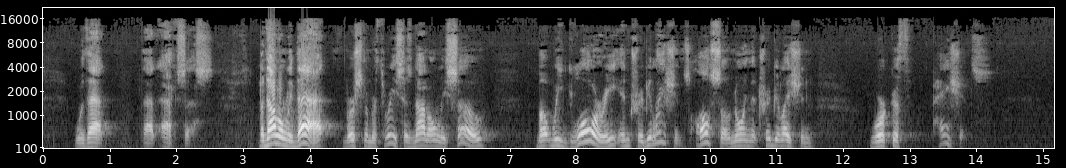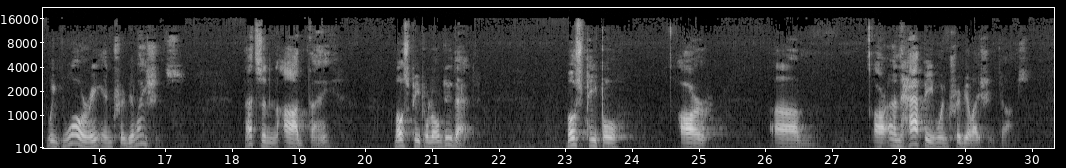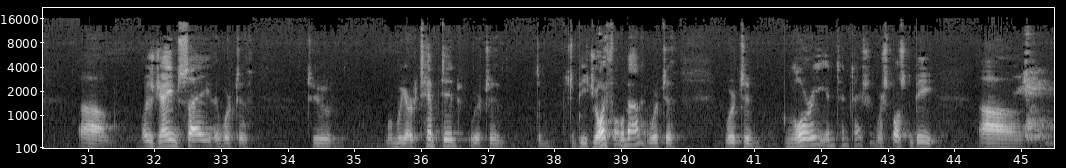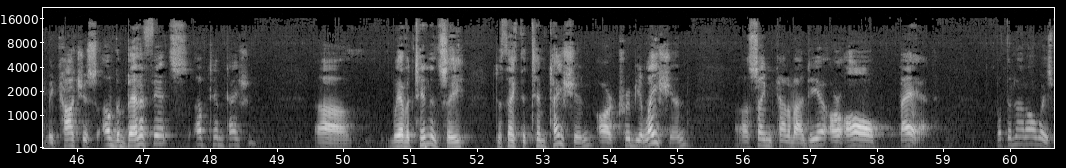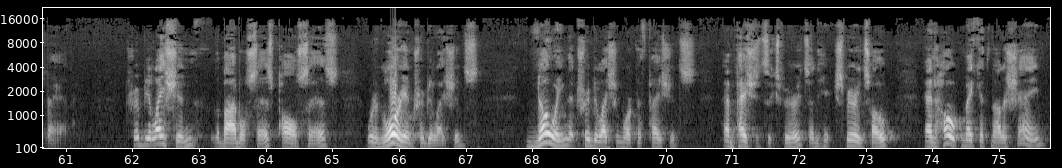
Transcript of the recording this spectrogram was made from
with that that access. But not only that, verse number three says, not only so, but we glory in tribulations, also knowing that tribulation worketh patience. We glory in tribulations. That's an odd thing. Most people don't do that. Most people are um, are unhappy when tribulation comes. Um, what does James say that we're to to when we are tempted, we're to, to, to be joyful about it. We're to, we're to glory in temptation. We're supposed to be, uh, be conscious of the benefits of temptation. Uh, we have a tendency to think that temptation or tribulation, uh, same kind of idea, are all bad. But they're not always bad. Tribulation, the Bible says, Paul says, we're to glory in tribulations, knowing that tribulation worketh patience, and patience experience, and experience hope, and hope maketh not ashamed,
